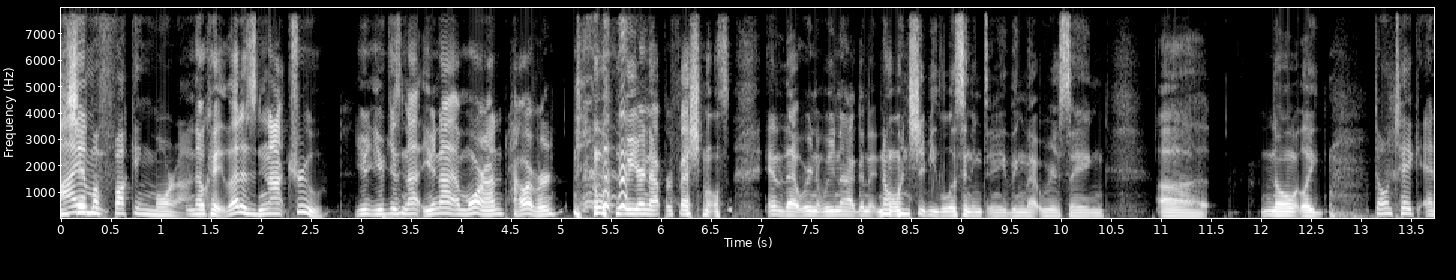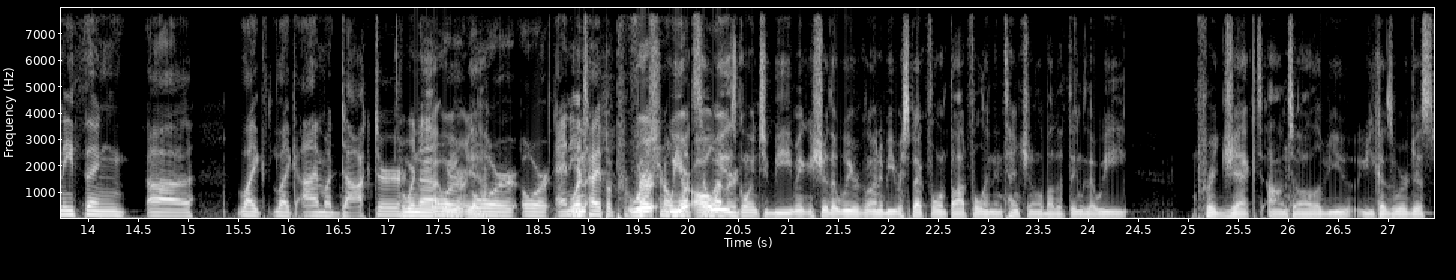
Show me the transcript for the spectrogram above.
I am a fucking moron Okay, that is not true. You're you're just not you're not a moron. However, we are not professionals, and that we're we're not gonna. No one should be listening to anything that we're saying. Uh, no, like don't take anything uh like like i'm a doctor We're not- or we're- yeah. or or any We're not- type of we're professional we are always going to be making sure that we are going to be respectful and thoughtful and intentional about the things that we project onto all of you because we're just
